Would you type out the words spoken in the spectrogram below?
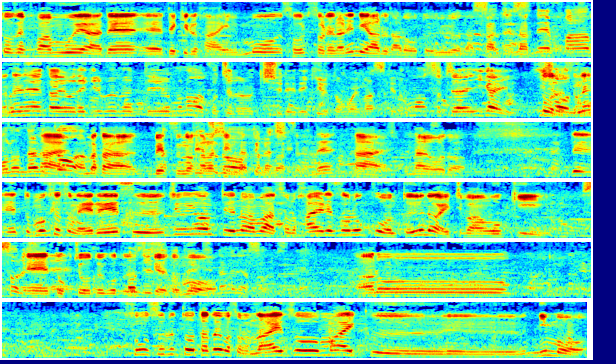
当然、ファームウェアで、えーできる範囲もそそれなりにあるだろうというような感じになってね、ね。ファームで対応できる部分っていうものはこちらの機種でできると思いますけども、そちら以外以上のものになると、はい、また別の話になってきますよね。はい、なるほど。でえっと、もう一つの LS14 というのは、まあ、そのハイレゾ録音というのが一番大きい、ねえー特徴ということですけれどもあのーそうすると、例えばその内蔵マイクにも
